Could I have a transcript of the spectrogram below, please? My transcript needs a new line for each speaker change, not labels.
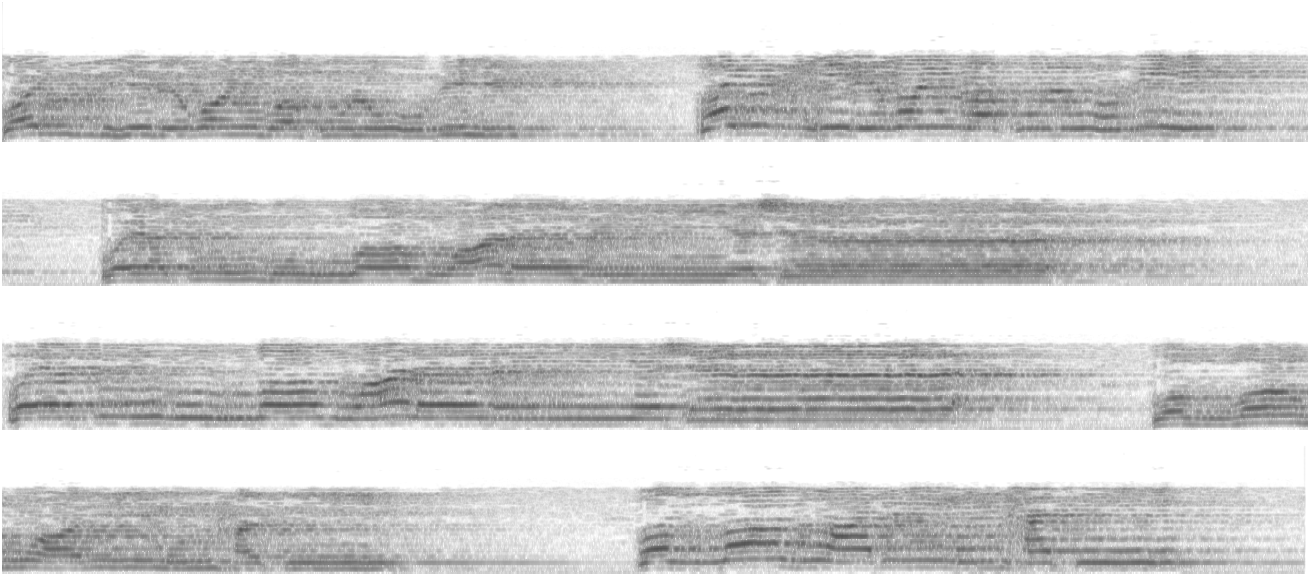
وَيُذْهِبْ غَيْظَ قُلُوبِهِمْ ﴿وَيُذْهِبْ غَيْظَ قُلُوبِهِمْ وَيَتُوبُ اللَّهُ عَلَىٰ مَن يَشَاءُ ۗ. وَاللَّهُ عَلِيمٌ حَكِيمٌ.
وَاللَّهُ عَلِيمٌ حَكِيمٌ.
